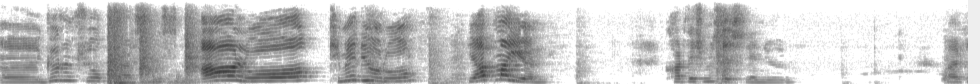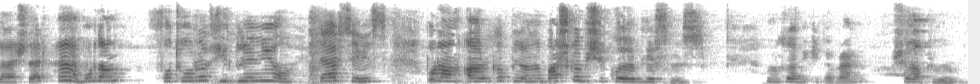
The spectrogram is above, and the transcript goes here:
e, görüntü yok dersiniz. Alo, kime diyorum? Yapmayın. Kardeşime sesleniyorum. Arkadaşlar, he buradan fotoğraf yükleniyor derseniz buradan arka plana başka bir şey koyabilirsiniz. Ama tabii ki de ben şey yapıyorum.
